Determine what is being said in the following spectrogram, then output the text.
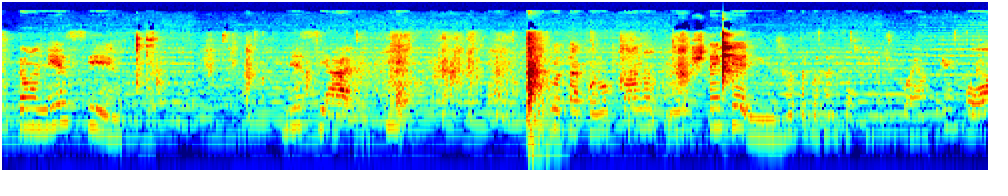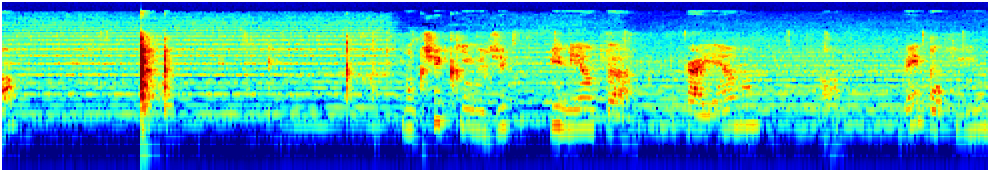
Então, nesse, nesse alho aqui, eu vou estar tá colocando uns temperinhos. Vou estar tá botando um pouquinho de coentro em pó. Um tiquinho de pimenta caiena bem pouquinho,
